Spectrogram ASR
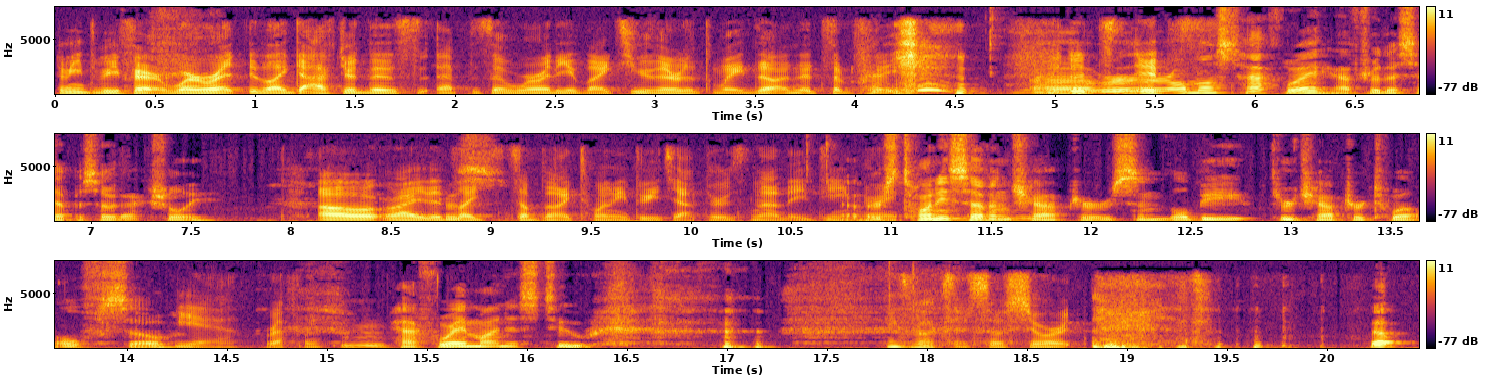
I mean, to be fair, we're at, like after this episode, we're already like two thirds of the way done. It's a pretty. uh, it's, we're it's- almost halfway after this episode, actually. Oh right, it's like something like twenty three chapters, not eighteen. There's right? 27 chapters, and we'll be through chapter 12, so Yeah, roughly. halfway minus two. These books are so short. Yep.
